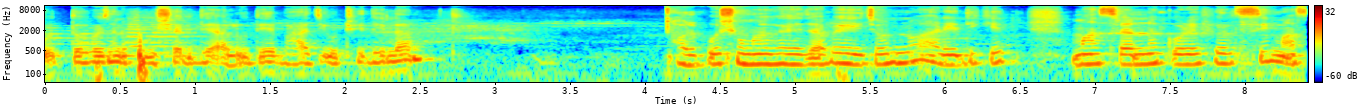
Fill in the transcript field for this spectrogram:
করতে হবে, যেন পুঁই শাক দিয়ে আলু দিয়ে ভাজি উঠিয়ে দিলাম। অল্প সময় হয়ে যাবে এই জন্য। আর এদিকে মাছ রান্না করে ফেলছি, মাছ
